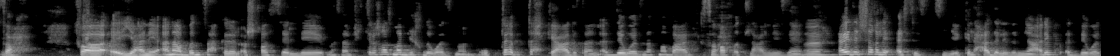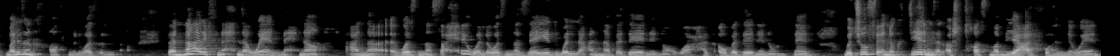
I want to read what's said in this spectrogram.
صح. فيعني أنا بنصح كل الأشخاص يلي مثلا في كثير أشخاص ما بياخذوا وزنهم وبتحكي عاده قد إيه وزنك ما بعرف خاف أطلع على الميزان. آه. هيدي شغله أساسية كل حدا لازم يعرف قد إيه وزن ما لازم نخاف من وزننا. فنعرف نحن وين نحن عنا وزننا صحي ولا وزننا زايد ولا عنا بدانه نوع واحد أو بدانه نوع اثنين. بتشوفي إنه كثير من الأشخاص ما بيعرفوا هن وين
